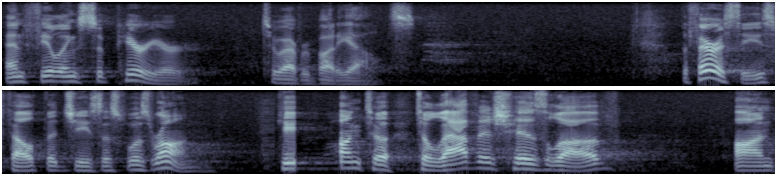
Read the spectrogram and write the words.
and feeling superior to everybody else. The Pharisees felt that Jesus was wrong. He was wrong to, to lavish his love on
